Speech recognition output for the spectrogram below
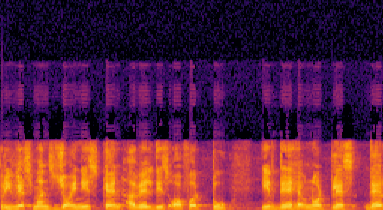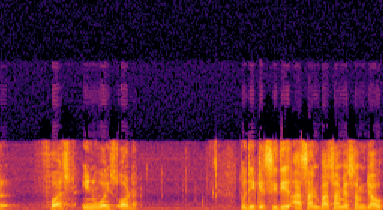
previous month joinees can avail this offer to if they have not place their first invoice order तो देखिए, सीधी आसान भाषा में समझाओ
